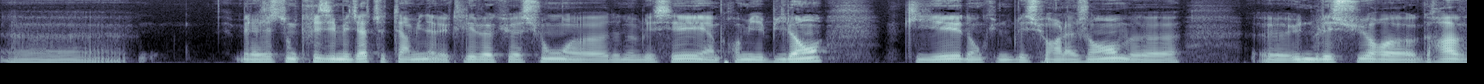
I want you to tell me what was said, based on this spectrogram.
mais la gestion de crise immédiate se termine avec l'évacuation de nos blessés et un premier bilan qui est donc une blessure à la jambe, une blessure grave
